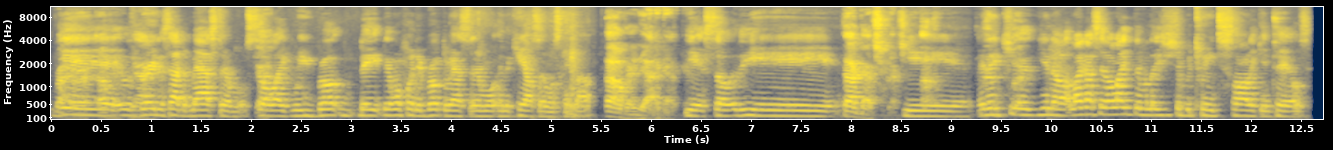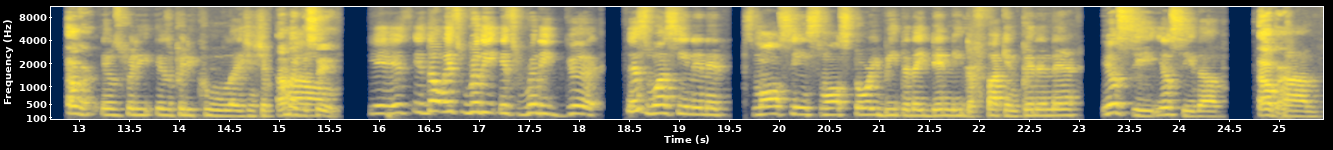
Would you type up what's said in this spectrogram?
Right, yeah, right, yeah, okay, it was buried inside the Master Emerald. So Got like we broke, they at one point they broke the Master Emerald and the Chaos Emeralds came out. Oh, okay, got it, got it. Yeah, so yeah, I got you, got you. yeah, and then you know, like I said, I like the relationship between Sonic and Tails. Okay, It was pretty. It was a pretty cool relationship. I'm about to Um, see. it. Yeah, it's, it, no, it's really, it's really good. There's one scene in it, small scene, small story beat that they didn't need to fucking put in there. You'll see, you'll see though. Okay. Um,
